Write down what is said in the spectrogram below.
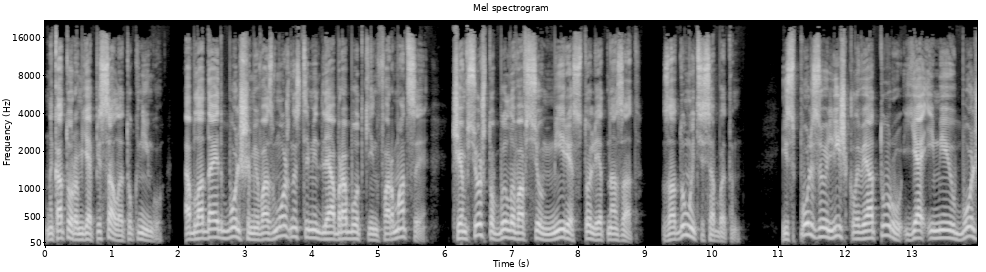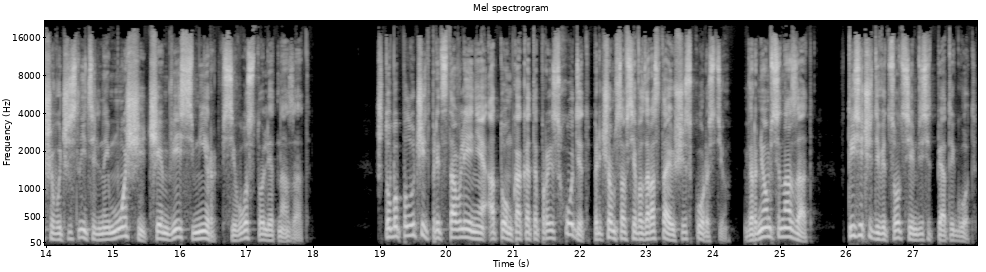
на котором я писал эту книгу, обладает большими возможностями для обработки информации, чем все, что было во всем мире сто лет назад. Задумайтесь об этом. Используя лишь клавиатуру, я имею больше вычислительной мощи, чем весь мир всего сто лет назад. Чтобы получить представление о том, как это происходит, причем со всевозрастающей скоростью, вернемся назад, в 1975 год.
